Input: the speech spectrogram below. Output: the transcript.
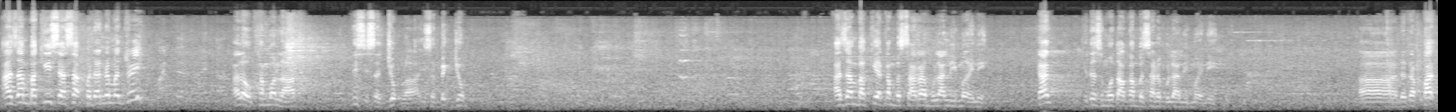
Azam Baki siasat Perdana Menteri Hello, come on lah This is a joke lah, it's a big joke. Azam Baki akan bersara bulan 5 ini. Kan? Kita semua tahu akan bersara bulan 5 ini. Uh, Dia dapat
